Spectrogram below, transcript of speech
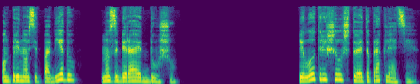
Он приносит победу, но забирает душу. Пилот решил, что это проклятие.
